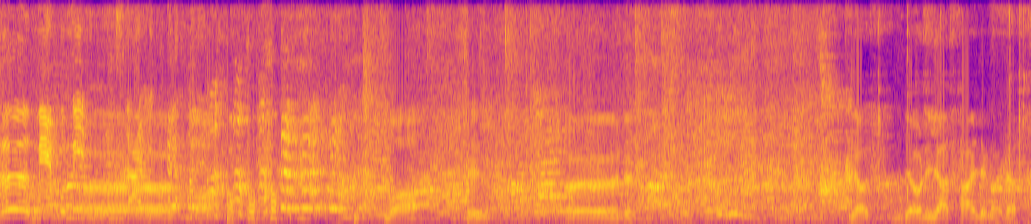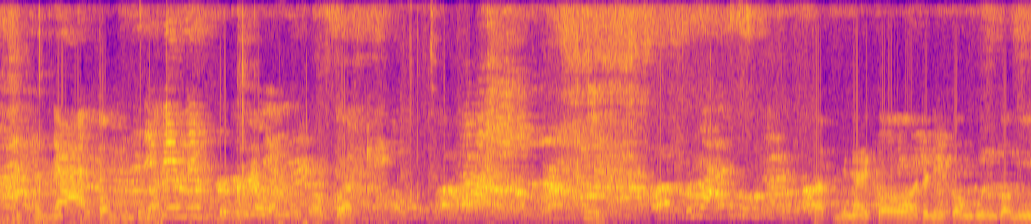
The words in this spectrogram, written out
เออแม่ก็มีเอลูกอใส่บอบอสิเออเดี๋ยวเดี๋ยวเดี๋ยวอนุญาตถ่ายจังหน่อยนะในในกองบุญจังหน่อยครับครับยังไงก็เดี๋ยวนี้กองบุญก็มี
